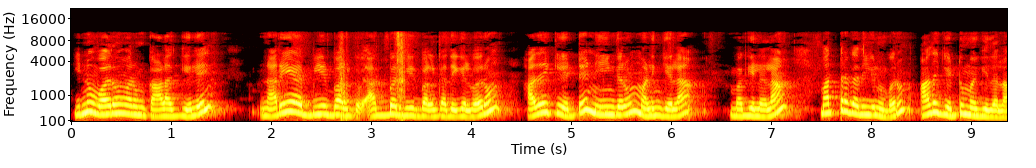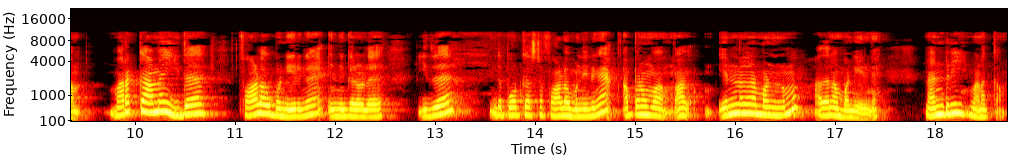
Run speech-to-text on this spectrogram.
இன்னும் வரும் வரும் காலங்களில் நிறைய பீர்பால் க- அக்பர் பீர்பால் கதைகள் வரும். அதை கேட்டு நீங்களும் மழுங்கலாம் மகிழலாம். மற்ற கதைகளும் வரும். அதை கேட்டு மகிழலாம். மறக்காமல் இதை ஃபாலோ பண்ணிடுங்க எங்களோட இதை இந்த போட்காஸ்ட்டை ஃபாலோ பண்ணிடுங்க அப்புறம் என்னெல்லாம் பண்ணணுமோ அதெல்லாம் பண்ணிடுங்க நன்றி வணக்கம்.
